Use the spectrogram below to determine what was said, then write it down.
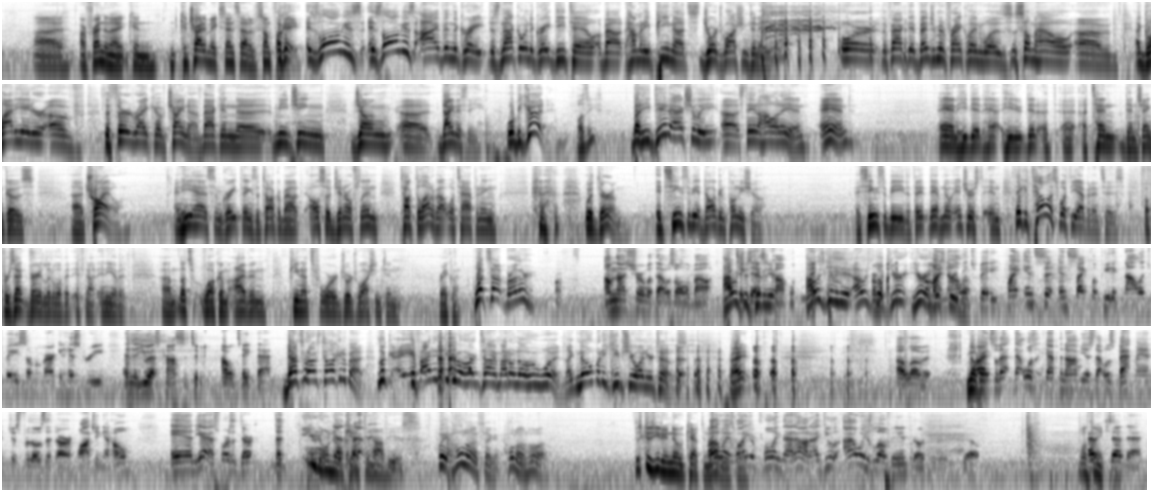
uh, our friend tonight can can try to make sense out of something. Okay, as long as as long as Ivan the Great does not go into great detail about how many peanuts George Washington ate, or the fact that Benjamin Franklin was somehow uh, a gladiator of the Third Reich of China back in the Mi Qing Zheng uh, dynasty, will be good. Was he? But he did actually uh, stay at a Holiday Inn, and and he did ha- he did a- a- attend Danchenko's uh, trial, and he has some great things to talk about. Also, General Flynn talked a lot about what's happening with Durham. It seems to be a dog and pony show. It seems to be that they, they have no interest in, they could tell us what the evidence is, but present very little of it, if not any of it. Um, let's welcome Ivan Peanuts for George Washington Raiklin. What's up, brother? I'm not sure what that was all about. I I'll was just giving a you, compliment. I was giving you, I was, look, my- you're, you're a my history buff. knowledge base, my ency- encyclopedic knowledge base of American history and the U.S. Constitution. I will take that. That's what I was talking about. Look, if I didn't give you a hard time, I don't know who would. Like, nobody keeps you on your toes, right? I love it. No, All but right, so that that wasn't Captain Obvious. That was Batman. Just for those that are watching at home. And yeah, as far as the the You don't know yeah, Captain Batman. Obvious. wait, hold on a second. Hold on, hold on. Just because you didn't know who Captain By the way, Obvious while was. you're pulling that out, I do. I always love the intro to this show. well, Having thank you. said that,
